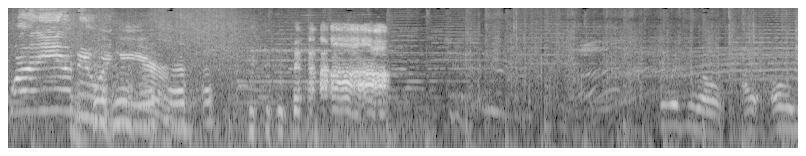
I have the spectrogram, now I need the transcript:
What are you doing here? The original, I always.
